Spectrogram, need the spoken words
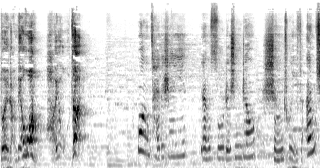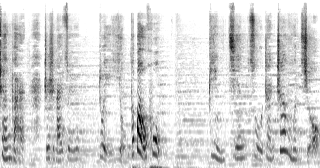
队长别慌，还有我在。旺财的声音让苏哲心中生出一份安全感，这是来自于队友的保护。并肩作战这么久，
